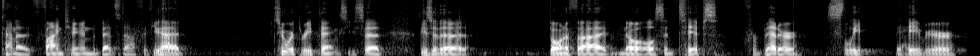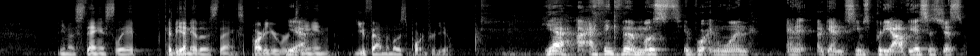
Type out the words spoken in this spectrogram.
kind of fine tune the bed stuff. If you had two or three things, you said, these are the bona fide Noah Ohlsen tips for better sleep behavior, you know, staying asleep, could be any of those things. Part of your routine, yeah. you found the most important for you. Yeah, I think the most important one, and it again seems pretty obvious, is just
